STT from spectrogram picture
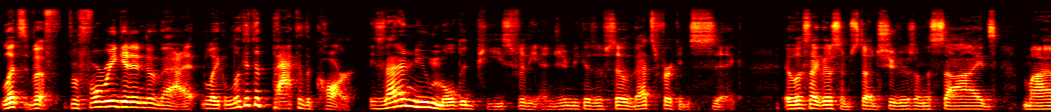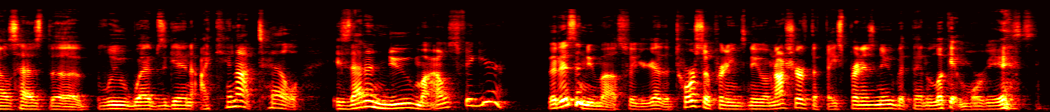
let's but before we get into that, like look at the back of the car. Is that a new molded piece for the engine? Because if so, that's freaking sick. It looks like there's some stud shooters on the sides. Miles has the blue webs again. I cannot tell. Is that a new Miles figure? That is a new Miles figure. Yeah, the torso printing's new. I'm not sure if the face print is new, but then look at Morbius.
